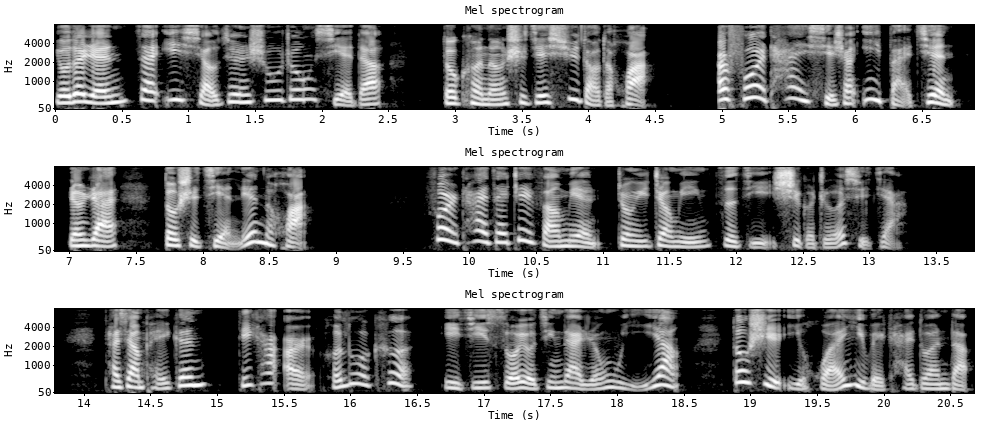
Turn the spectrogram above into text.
有的人在一小卷书中写的都可能是些絮叨的话，而伏尔泰写上一百卷仍然都是简练的话。伏尔泰在这方面终于证明自己是个哲学家。他像培根、笛卡尔和洛克以及所有近代人物一样，都是以怀疑为开端的，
